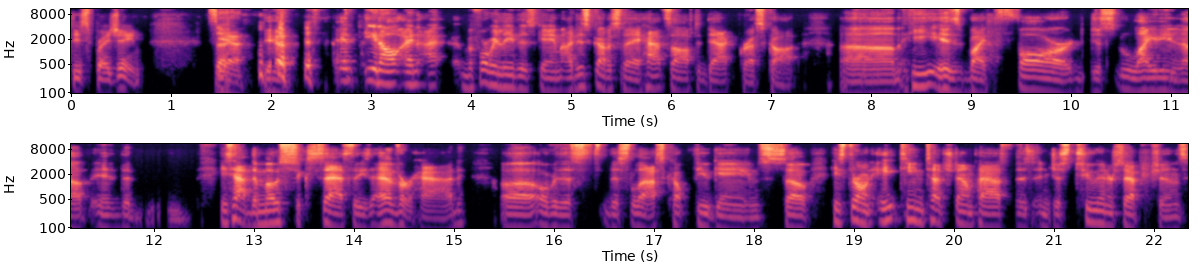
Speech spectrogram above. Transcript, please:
this regime. So yeah, yeah. and you know, and I, before we leave this game, I just got to say, hats off to Dak Prescott. Um, he is by far just lighting it up. In the he's had the most success that he's ever had uh, over this this last couple few games. So he's thrown 18 touchdown passes and just two interceptions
